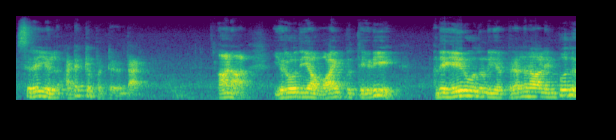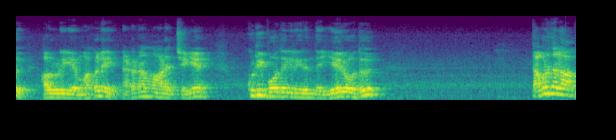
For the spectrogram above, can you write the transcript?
சிறையில் அடைக்கப்பட்டிருந்தார். ஆனால் இரோதியா வாய்ப்பு தேடி அந்த ஏரோதுடைய பிறந்த நாளின் போது அவருடைய மகளை நடனமாடச் செய்ய குடிபோதையில் இருந்த ஏரோது தவறுதலாக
